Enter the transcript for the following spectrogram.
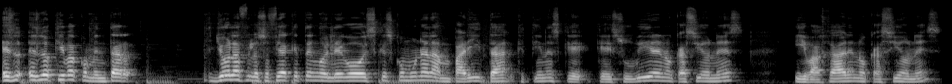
Es, es lo que iba a comentar yo la filosofía que tengo el ego es que es como una lamparita que tienes que, subir en ocasiones y bajar en ocasiones.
